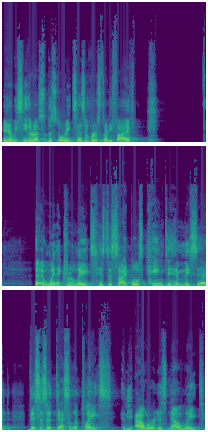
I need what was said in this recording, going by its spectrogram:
And here we see the rest of the story. It says in verse 35 that when it grew late, his disciples came to him. They said, This is a desolate place, and the hour is now late.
